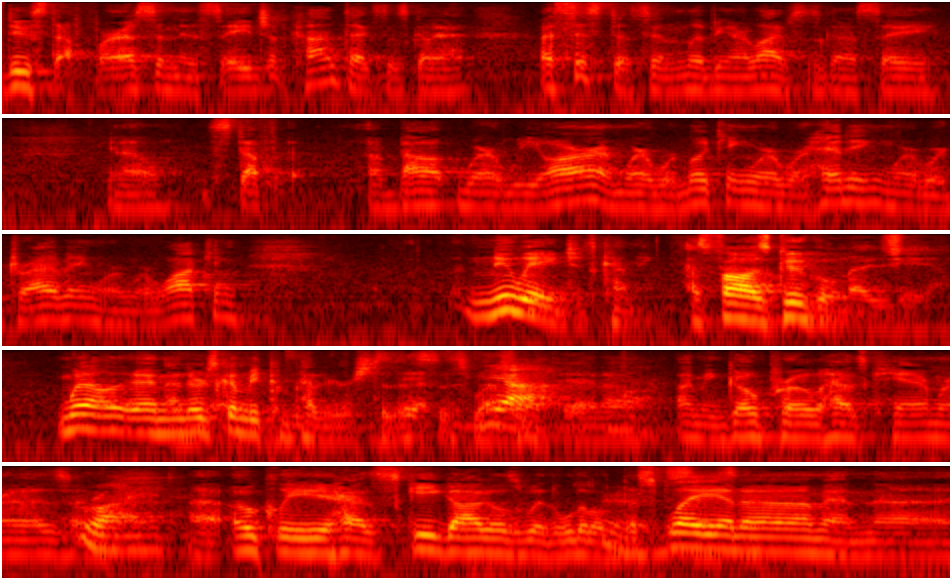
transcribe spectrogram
do stuff for us in this age of context. It's gonna assist us in living our lives. It's gonna say, you know, stuff about where we are and where we're looking, where we're heading, where we're driving, where we're walking. New age is coming. As far as Google knows you. Well, and, And- there's going to be competitors to this Yeah. as well. Yeah. You know, I mean, GoPro has cameras. And, Right. Uh, Oakley has ski goggles with a little Yeah, display in them, and uh,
